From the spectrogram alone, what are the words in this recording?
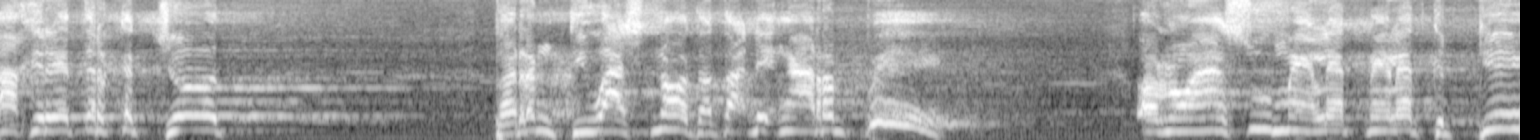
akhirnya terkejut bareng diwasno datak nek ngarepe ana asu melet-melet gede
